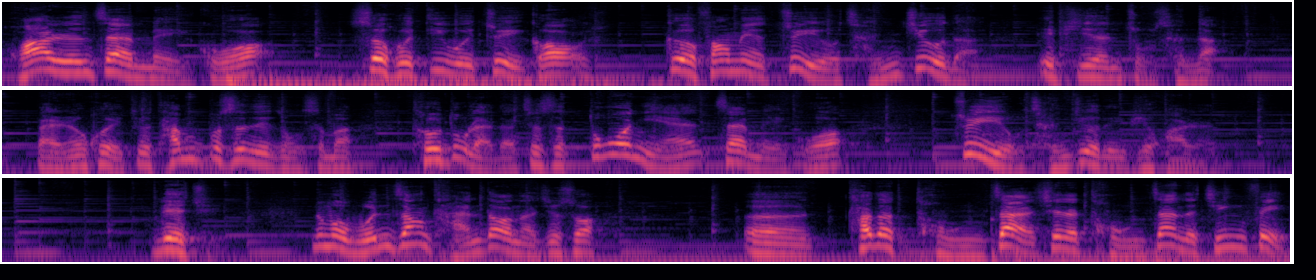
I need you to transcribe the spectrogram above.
华人在美国社会地位最高、各方面最有成就的一批人组成的百人会。就他们不是那种什么偷渡来的，就是多年在美国最有成就的一批华人列举。那么文章谈到呢，就是说。呃，它的统战现在统战的经费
